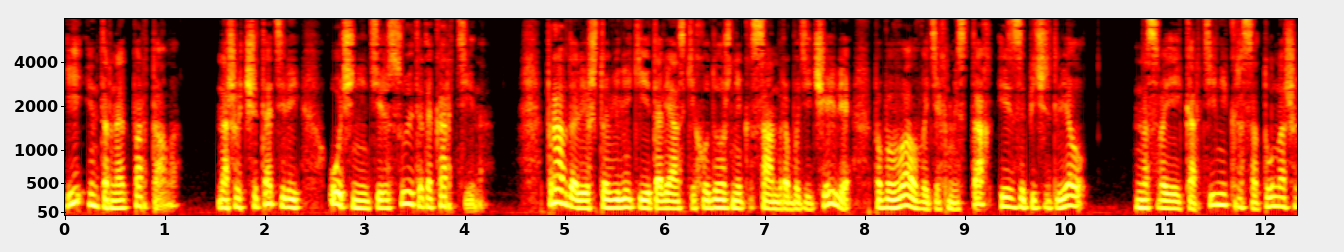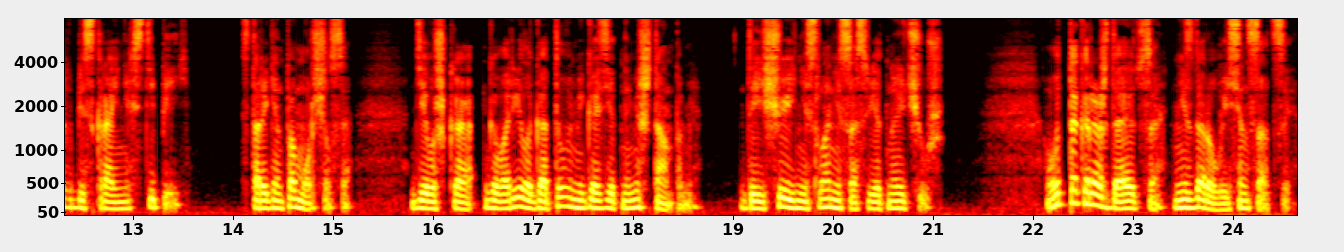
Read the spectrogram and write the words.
и интернет-портала. Наших читателей очень интересует эта картина. Правда ли, что великий итальянский художник Сандро Боттичелли побывал в этих местах и запечатлел на своей картине красоту наших бескрайних степей? Старыгин поморщился. Девушка говорила готовыми газетными штампами. да еще и несла несосветную чушь. Вот так и рождаются нездоровые сенсации.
